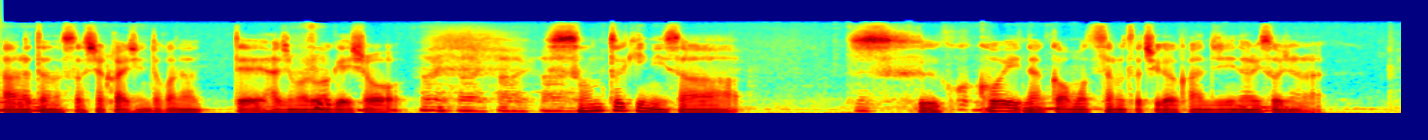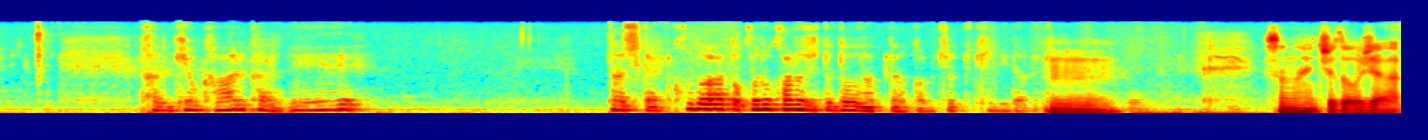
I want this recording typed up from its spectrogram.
ん。新たなさ、社会人とかになって始まるわけでしょ。はいはいはいはい。その時にさ、すごいなんか思ってたのと違う感じになりそうじゃない？環境変わるからね確かにこの後この彼女とどうなったのかもちょっと気になるうん。その辺ちょっとじゃあ、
